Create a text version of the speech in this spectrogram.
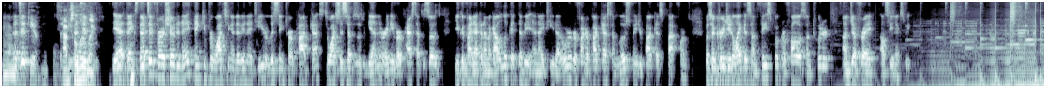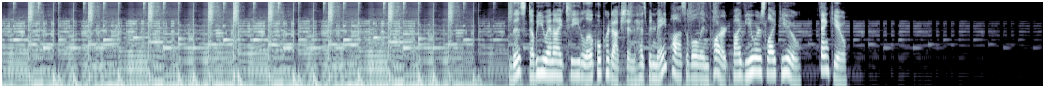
Um, That's Thank it. you. Thank you. Absolutely. Yeah, thanks. That's it for our show today. Thank you for watching on WNIT or listening to our podcast. To watch this episode again or any of our past episodes, you can find Economic Outlook at WNIT.org or find our podcast on most major podcast platforms. We also encourage you to like us on Facebook or follow us on Twitter. I'm Jeff Ray. I'll see you next week. This WNIT local production has been made possible in part by viewers like you. Thank you.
